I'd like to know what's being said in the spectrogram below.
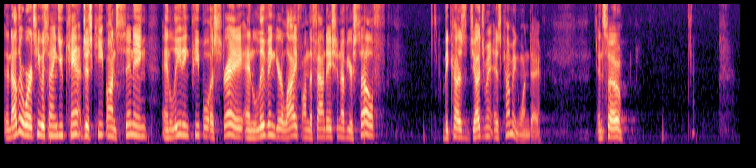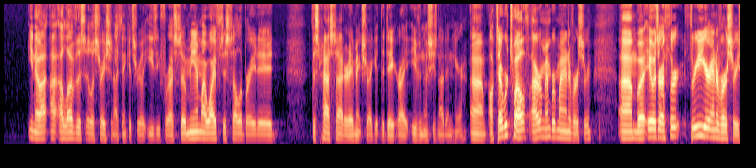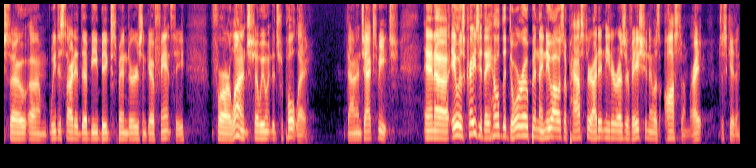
In other words, he was saying you can't just keep on sinning and leading people astray and living your life on the foundation of yourself because judgment is coming one day. And so, you know, I, I love this illustration. I think it's really easy for us. So, me and my wife just celebrated this past Saturday. Make sure I get the date right, even though she's not in here. Um, October 12th. I remember my anniversary. Um, but it was our thir- three year anniversary. So um, we decided to be big spenders and go fancy for our lunch. So we went to Chipotle down in Jax Beach. And uh, it was crazy. They held the door open. They knew I was a pastor. I didn't need a reservation. It was awesome, right? Just kidding.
